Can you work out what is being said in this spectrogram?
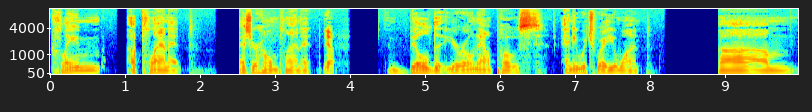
claim a planet as your home planet. Yep. build your own outpost any which way you want. Um,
